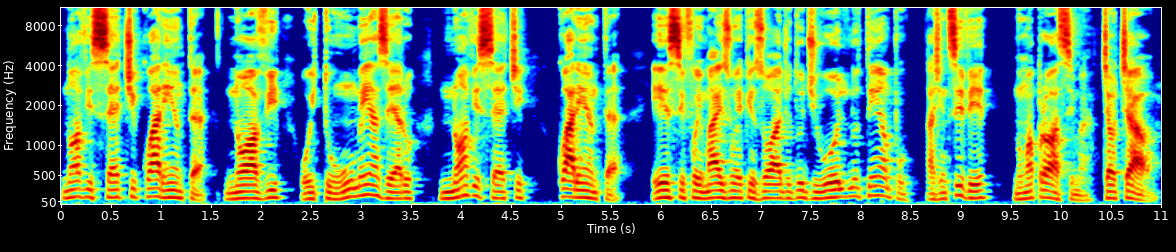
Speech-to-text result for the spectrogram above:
9740 98160 9740. Esse foi mais um episódio do De Olho no Tempo. A gente se vê numa próxima. Tchau, tchau.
